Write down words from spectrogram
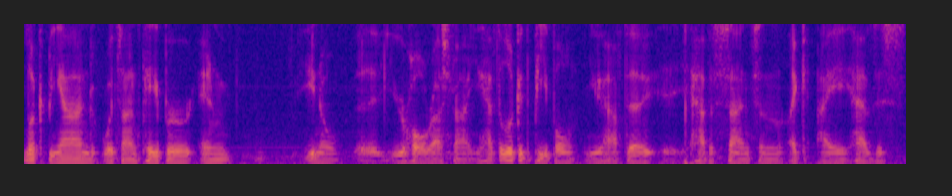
look beyond what's on paper and you know uh, your whole restaurant. You have to look at the people. You have to uh, have a sense and like I have this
